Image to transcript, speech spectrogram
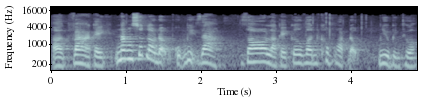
À, và cái năng suất lao động cũng bị giảm do là cái cơ vân không hoạt động như bình thường.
